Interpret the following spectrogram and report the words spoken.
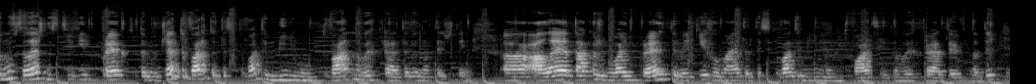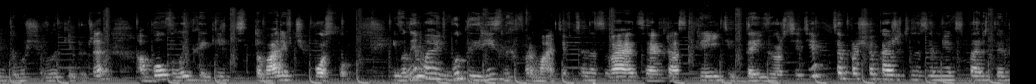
Тому в залежності від проекту та бюджету варто тестувати мінімум два нових креативи на тиждень. Але також бувають проекти, в яких ви маєте тестувати мінімум 20 нових креативів на тиждень, тому що великий бюджет або велика кількість товарів чи послуг. І вони мають бути різних форматів. Це називається якраз Creative Diversity, Це про що кажуть іноземні експерти.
